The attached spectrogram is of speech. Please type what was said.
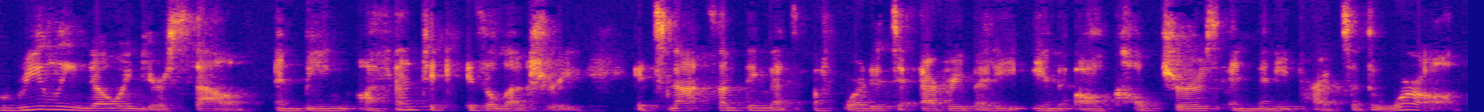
really knowing yourself and being authentic is a luxury. It's not something that's afforded to everybody in all cultures and many parts of the world.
